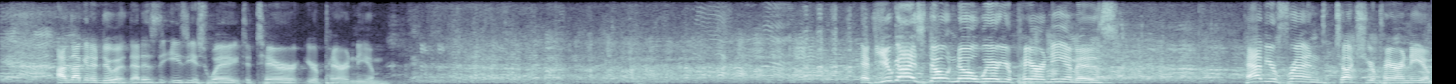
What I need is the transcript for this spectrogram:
Yeah. I'm not gonna do it. That is the easiest way to tear your perineum. If you guys don't know where your perineum is, have your friend touch your perineum.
